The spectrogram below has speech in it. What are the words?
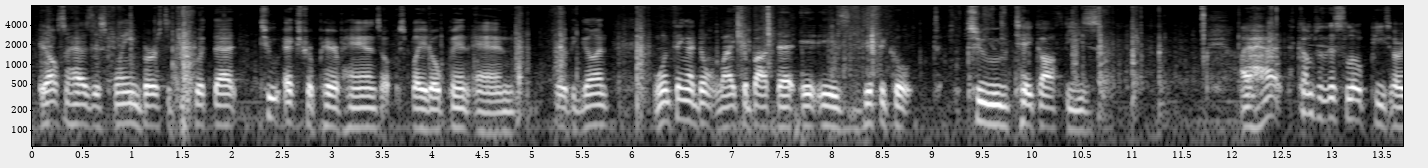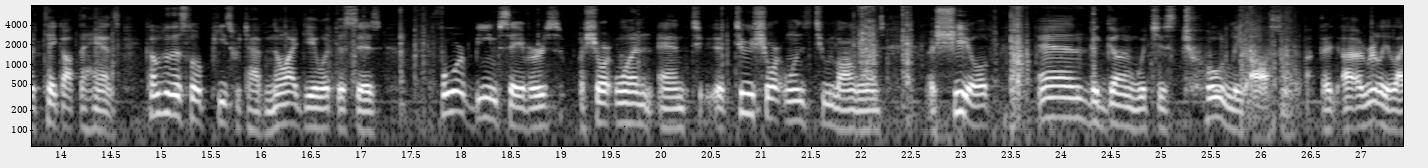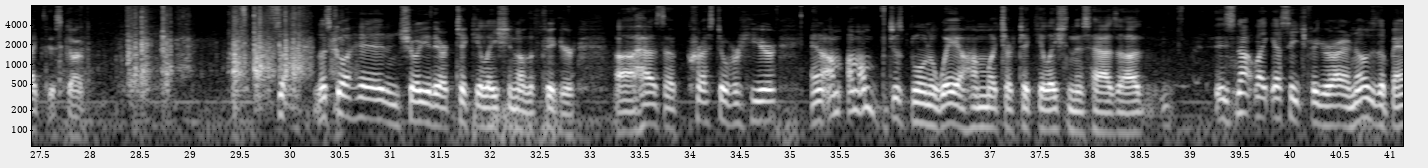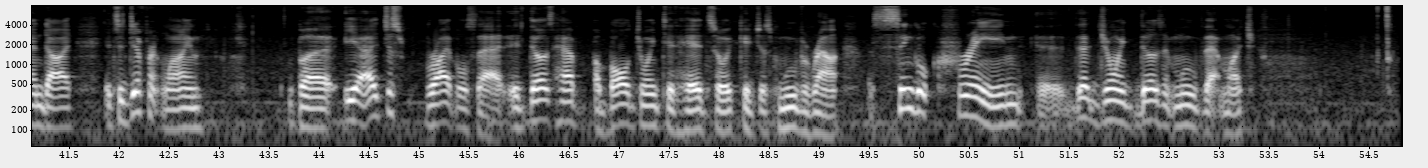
it also has this flame burst that you put that, two extra pair of hands splayed open, and for the gun. One thing I don't like about that, it is difficult to take off these. I had comes with this little piece, or take off the hands. Comes with this little piece, which I have no idea what this is. Four beam sabers, a short one and two, uh, two short ones, two long ones, a shield, and the gun, which is totally awesome. I, I really like this gun. So let's go ahead and show you the articulation of the figure. Uh, has a crest over here and I'm, I'm just blown away at how much articulation this has. Uh, it's not like SH Figuarts. I know it's a Bandai. It's a different line, but yeah, it just rivals that. It does have a ball jointed head, so it could just move around. A single crane, uh, that joint doesn't move that much.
